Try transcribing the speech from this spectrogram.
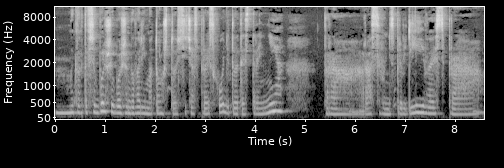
мы как-то все больше и больше говорим о том, что сейчас происходит в этой стране, про расовую несправедливость, про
